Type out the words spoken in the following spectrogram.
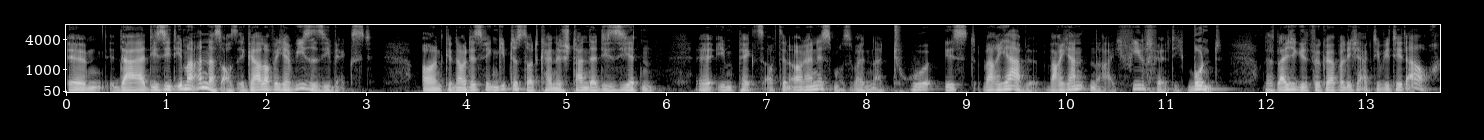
Ähm, da, die sieht immer anders aus, egal auf welcher Wiese sie wächst. Und genau deswegen gibt es dort keine standardisierten äh, Impacts auf den Organismus, weil Natur ist variabel, variantenreich, vielfältig, bunt. Und das gleiche gilt für körperliche Aktivität auch.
